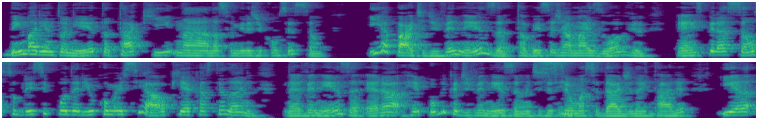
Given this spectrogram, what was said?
bem Maria Antonieta, tá aqui na, nas famílias de concessão. E a parte de Veneza, talvez seja a mais óbvia, é a inspiração sobre esse poderio comercial que é Castellani. Né? Veneza era a República de Veneza antes de Sim. ser uma cidade na Itália, e ela,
